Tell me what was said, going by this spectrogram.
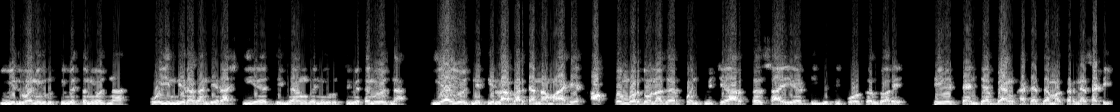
विधवा निवृत्ती वेतन योजना व इंदिरा गांधी राष्ट्रीय दिव्यांग निवृत्ती वेतन योजना या योजनेतील लाभार्थ्यांना माहे ऑक्टोबर दोन हजार पंचवीस चे अर्थसहाय्य डीबीटी पोर्टलद्वारे थेट त्यांच्या बँक खात्यात जमा करण्यासाठी.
